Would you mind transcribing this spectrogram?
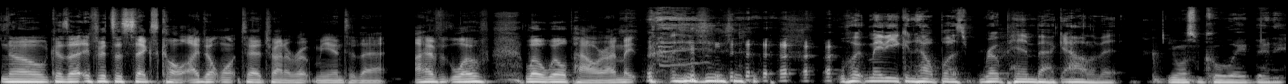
no, because uh, if it's a sex cult, I don't want Ted trying to rope me into that. I have low low willpower. I may What maybe you can help us rope him back out of it. You want some Kool Aid, Benny?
